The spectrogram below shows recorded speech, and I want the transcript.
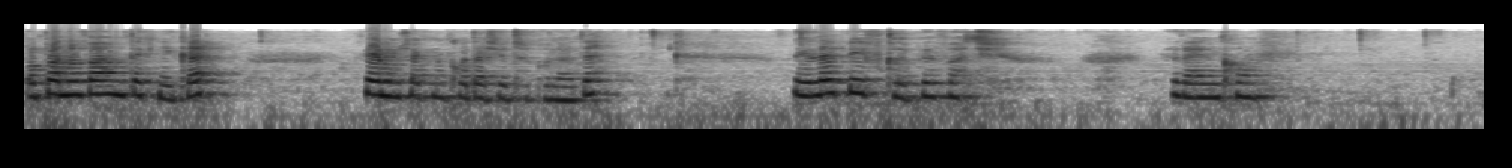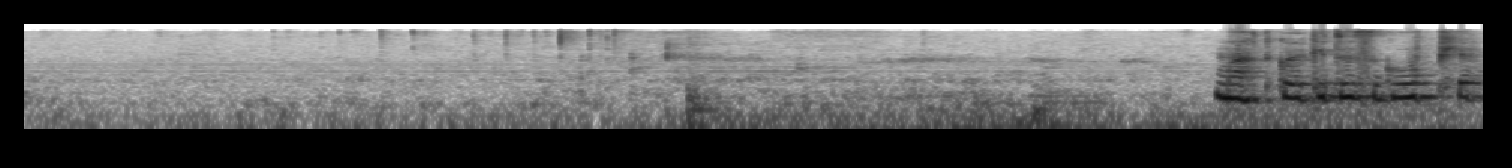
Opanowałam technikę. Wiem już jak nakłada się czekoladę. Najlepiej wklepywać ręką. Matko, jakie to jest głupie.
